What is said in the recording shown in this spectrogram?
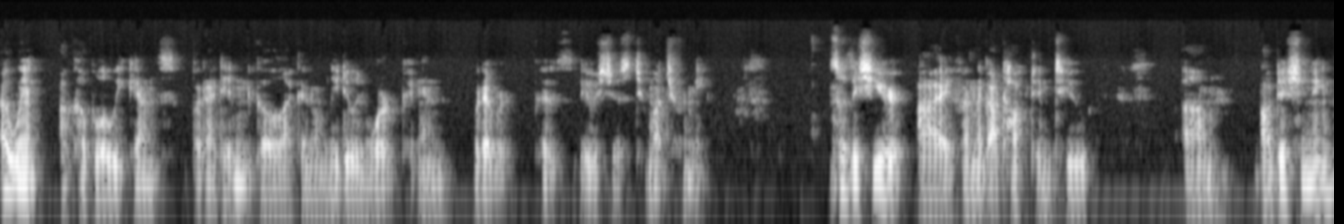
I went a couple of weekends, but I didn't go like I normally do in work and whatever, because it was just too much for me. So this year, I finally got talked into um, auditioning.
